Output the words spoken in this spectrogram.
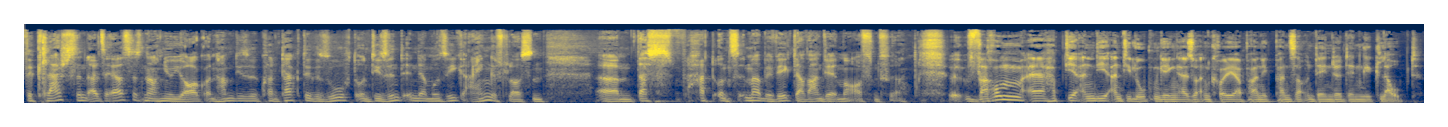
The Clash sind als erstes nach New York und haben diese Kontakte gesucht und die sind in der Musik eingeflossen. Ähm, das hat uns immer bewegt, da waren wir immer offen für. Warum äh, habt ihr an die Antilopengang, also an Kolja, Panik, Panzer und Danger denn geglaubt?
